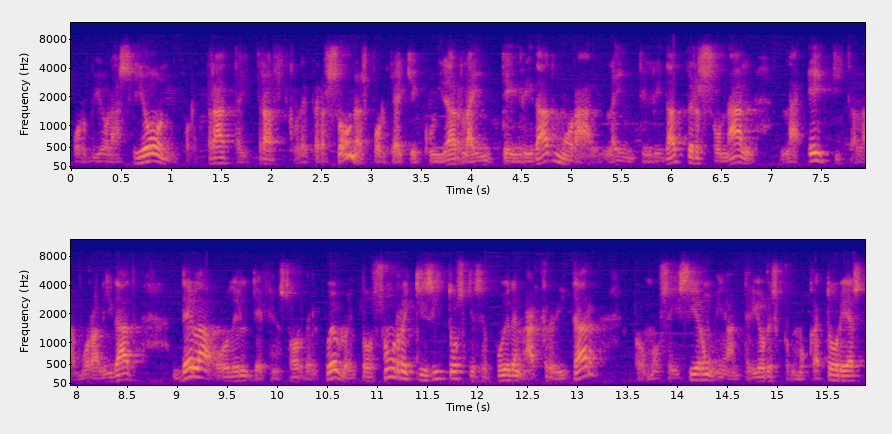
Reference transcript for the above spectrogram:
por violación, por trata y tráfico de personas, porque hay que cuidar la integridad moral, la integridad personal, la ética, la moralidad de la o del defensor del pueblo. Entonces son requisitos que se pueden acreditar, como se hicieron en anteriores convocatorias,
